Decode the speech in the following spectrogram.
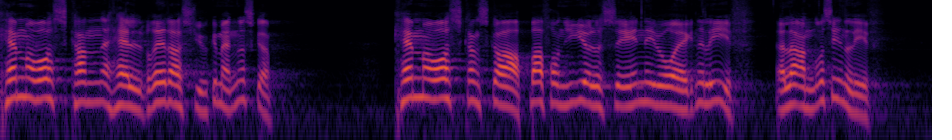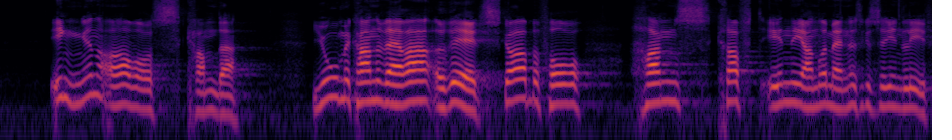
Hvem av oss kan helbrede syke mennesker? Hvem av oss kan skape fornyelse inn i våre egne liv eller andre sine liv? Ingen av oss kan det. Jo, vi kan være redskapet for hans kraft inn i andre menneskers liv.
